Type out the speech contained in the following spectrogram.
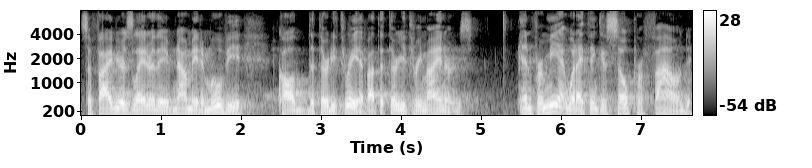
So five years later, they've now made a movie called The 33, about the 33 miners. And for me, what I think is so profound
